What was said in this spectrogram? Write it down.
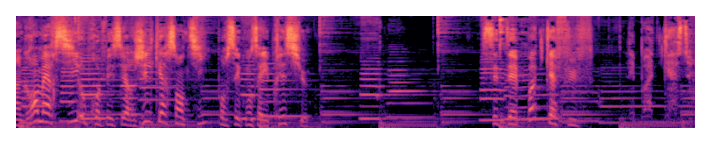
Un grand merci au professeur Gilles Kersanti pour ses conseils précieux. C'était Podcafuf, les podcasts de.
